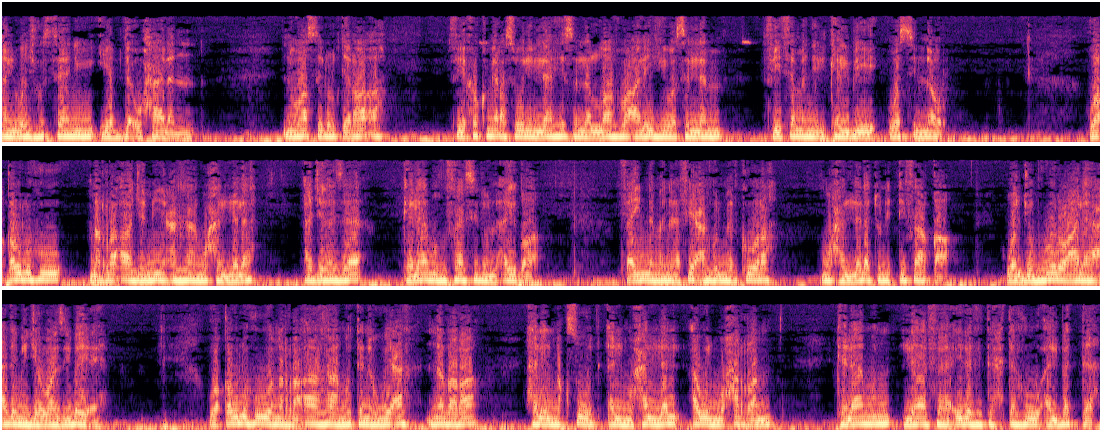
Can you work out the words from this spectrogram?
الوجه الثاني يبدأ حالا. نواصل القراءة في حكم رسول الله صلى الله عليه وسلم في ثمن الكلب والسنور. وقوله من رأى جميعها محللة أجاز كلام فاسد أيضا. فإن منافعه المذكورة محللة اتفاقا والجمهور على عدم جواز بيعه. وقوله ومن رآها متنوعة نظر هل المقصود المحلل أو المحرم كلام لا فائدة تحته البتة.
